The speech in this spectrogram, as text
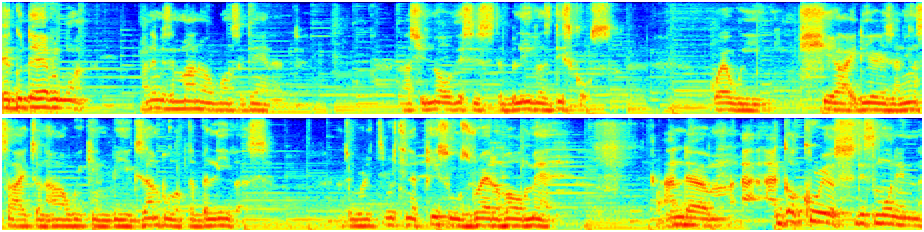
Hey, good day, everyone. My name is Emmanuel once again, and as you know, this is the Believers Discourse, where we share ideas and insights on how we can be example of the believers, to writ- written epistles read of all men. And um, I, I got curious this morning,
